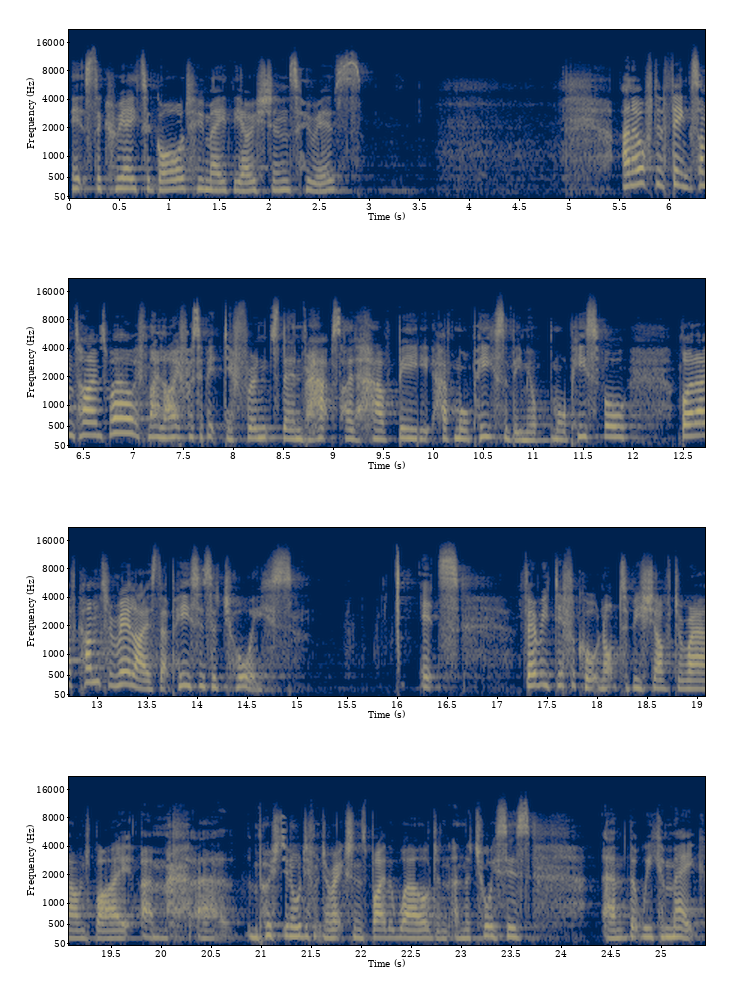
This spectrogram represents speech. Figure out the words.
It's the Creator God who made the oceans, who is. And I often think sometimes, well, if my life was a bit different, then perhaps I'd have, be, have more peace and be more, more peaceful. But I've come to realize that peace is a choice. It's very difficult not to be shoved around by um, uh, pushed in all different directions by the world and, and the choices um, that we can make.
